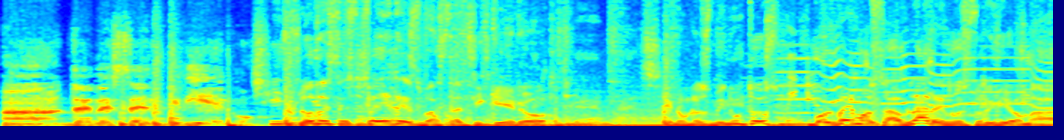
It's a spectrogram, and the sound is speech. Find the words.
Ah, debe ser griego. No desesperes, basta chiquero. En unos minutos volvemos a hablar en nuestro idioma.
